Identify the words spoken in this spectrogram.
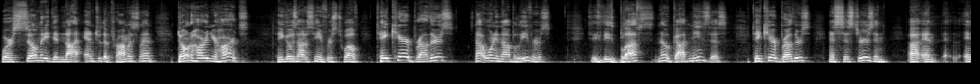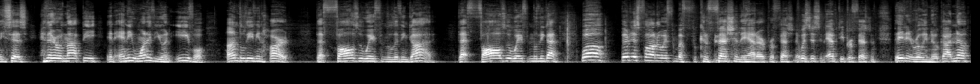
where so many did not enter the promised land, don't harden your hearts. Then he goes on to say in verse 12, take care, brothers. It's not warning non-believers. These bluffs, no, God means this. Take care, brothers and sisters, and uh, and and he says, and there will not be in any one of you an evil, unbelieving heart that falls away from the living God. That falls away from the living God. Well, they're just falling away from a confession they had or a profession. It was just an empty profession. They didn't really know God. No,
